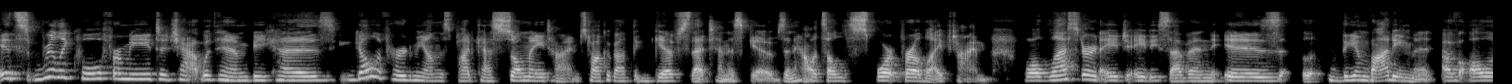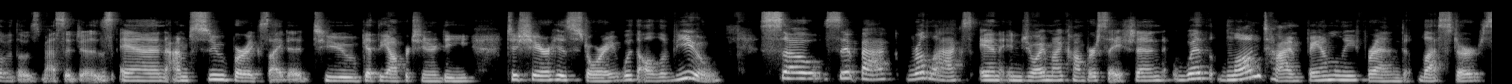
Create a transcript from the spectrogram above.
it's really cool for me to chat with him because y'all have heard me on this podcast so many times talk about the gifts that tennis gives and how it's a sport for a lifetime. Well, Lester at age 87 is uh, the embodiment of all of those messages. And I'm super excited to get the opportunity to share his story with all of you. So sit back, relax, and enjoy my conversation with longtime family friend Lester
